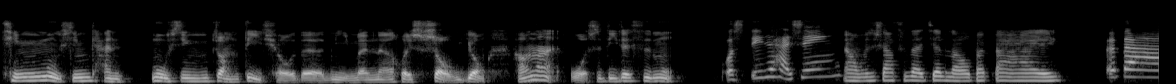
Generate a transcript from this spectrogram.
听木星看木星撞地球的你们呢会受用。好，那我是 DJ 四木，我是 DJ 海星，那我们就下次再见喽，拜拜，拜拜。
